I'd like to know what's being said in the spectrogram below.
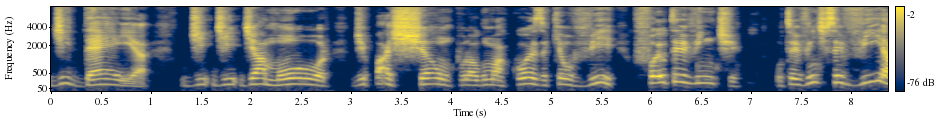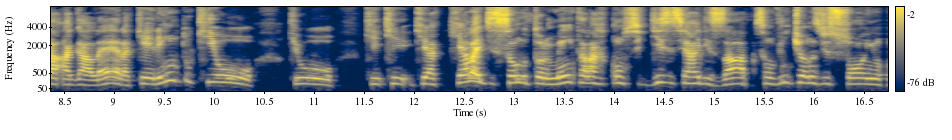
de ideia, de, de, de amor, de paixão por alguma coisa que eu vi, foi o T20 o T20 você via a galera querendo que o que o que, que, que aquela edição do Tormenta ela conseguisse se realizar, porque são 20 anos de sonho,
